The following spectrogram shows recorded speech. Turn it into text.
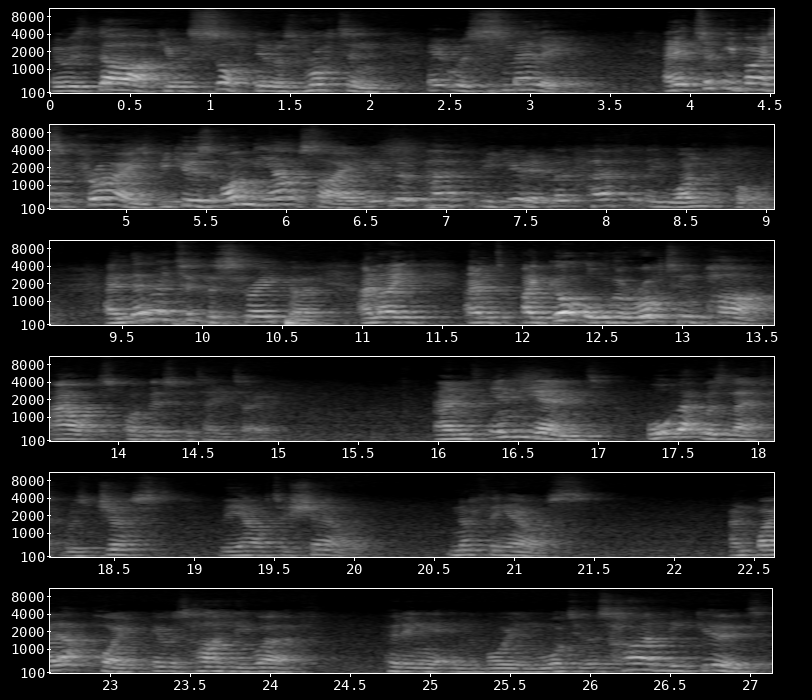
it was dark, it was soft, it was rotten, it was smelly. And it took me by surprise because on the outside it looked perfectly good, it looked perfectly wonderful. And then I took the scraper and I, and I got all the rotten part out of this potato. And in the end, all that was left was just the outer shell, nothing else. And by that point, it was hardly worth putting it in the boiling water. It was hardly good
